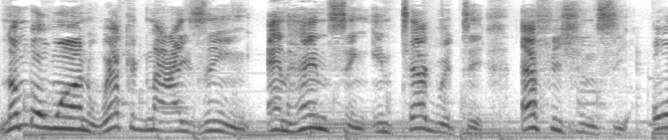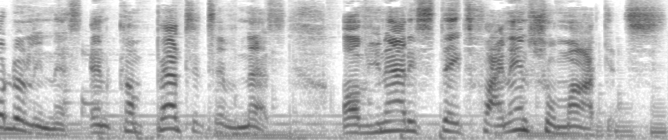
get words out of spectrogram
Number one, recognizing, enhancing integrity, efficiency, orderliness, and competitiveness of United States financial markets.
